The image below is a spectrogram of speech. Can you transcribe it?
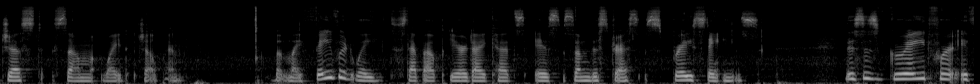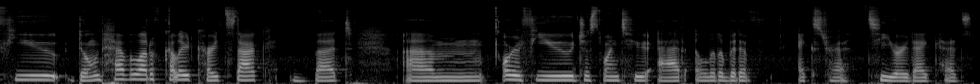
just some white gel pen. But my favorite way to step up your die cuts is some Distress spray stains. This is great for if you don't have a lot of colored cardstock, but um, or if you just want to add a little bit of extra to your die cuts.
